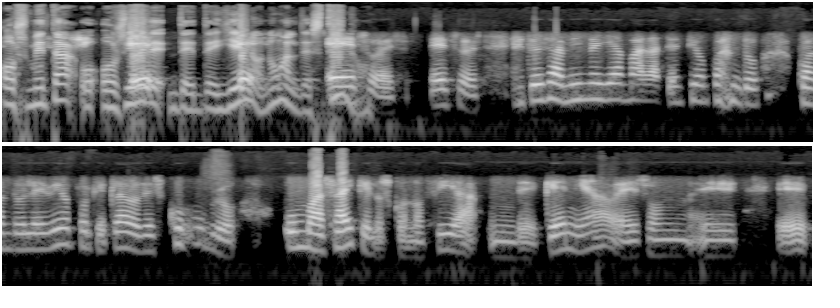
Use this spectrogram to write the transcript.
os meta, os lleve de, de, lleno, ¿no? Al destino. Eso es, eso es. Entonces a mí me llama la atención cuando, cuando le veo, porque claro, descubro un Masai que los conocía de Kenia, eh, son eh, eh,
